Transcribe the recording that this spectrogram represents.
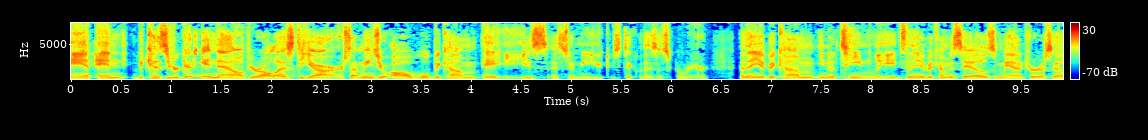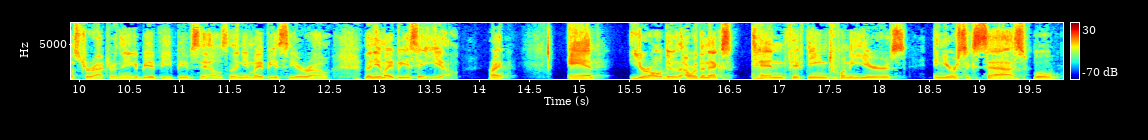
and and because if you're getting in now, if you're all SDRs, that means you all will become AEs, assuming you stick with this as a career, and then you become you know team leads, and then you become a sales manager or sales director, and then you can be a VP of sales, and then you might be a CRO, and then you might be a CEO, right? And you're all doing over the next 10, 15, 20 years and your success will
